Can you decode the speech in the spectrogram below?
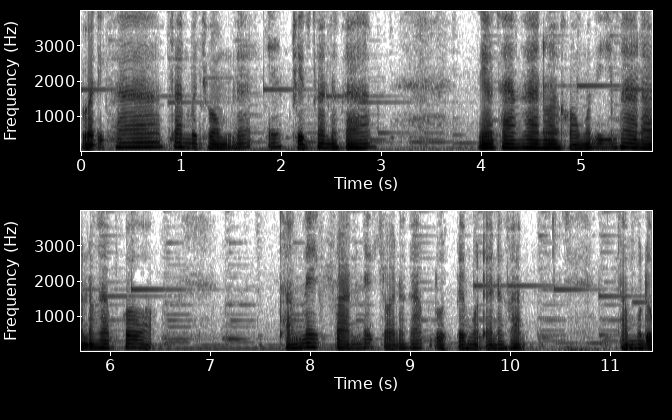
สวัสดีครับท่านผู้ชมและเอฟทุกท่านนะครับ แนวทางฮานอยของวันที่ 25 เรานะครับ ก็ทั้งเลขฟันเลขจอยนะครับ หลุดไปหมดเลยนะครับเรามาดู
